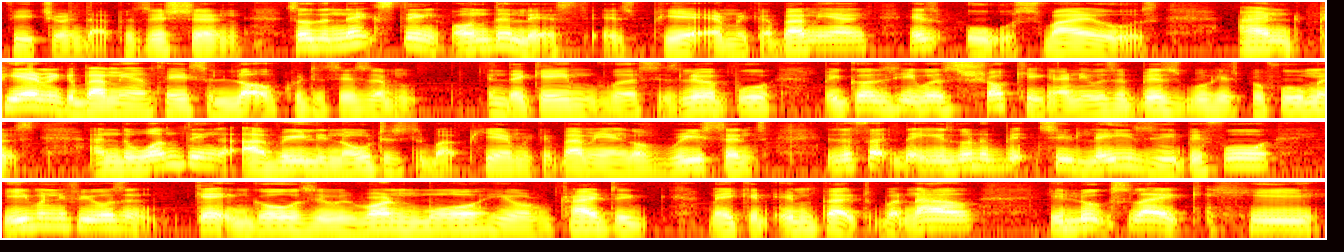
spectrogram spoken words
feature in that position. So the next thing on the list is Pierre-Emerick Aubameyang is all smiles. And Pierre-Emerick Aubameyang faced a lot of criticism in the game versus Liverpool because he was shocking and he was abysmal his performance. And the one thing I've really noticed about Pierre-Emerick Aubameyang of recent is the fact that he's gone a bit too lazy. Before, even if he wasn't getting goals, he would run more, he would try to make an impact. But now he looks like he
